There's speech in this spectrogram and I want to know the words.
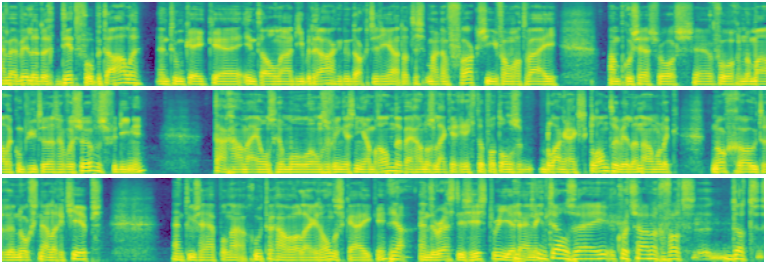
En wij willen er dit voor betalen. En toen keek eh, Intel naar die bedragen. Toen dachten ze, ja, dat is maar een fractie van wat wij aan processors eh, voor normale computers en voor servers verdienen. Daar gaan wij ons helemaal onze vingers niet aan branden. Wij gaan ons lekker richten op wat onze belangrijkste klanten willen. Namelijk nog grotere, nog snellere chips. En toen zei Apple, nou goed, dan gaan we wel ergens anders kijken. Ja. En de rest is history. Uiteindelijk... Intel zei, kort samengevat, dat,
